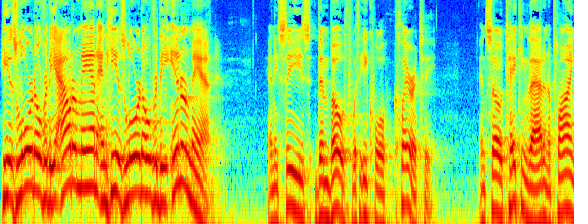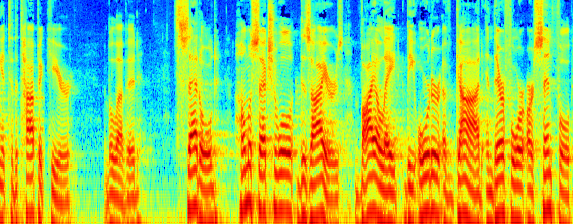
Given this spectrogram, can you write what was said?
He is Lord over the outer man and He is Lord over the inner man. And He sees them both with equal clarity. And so, taking that and applying it to the topic here, beloved, settled homosexual desires violate the order of God and therefore are sinful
